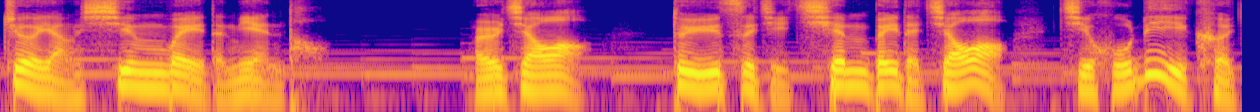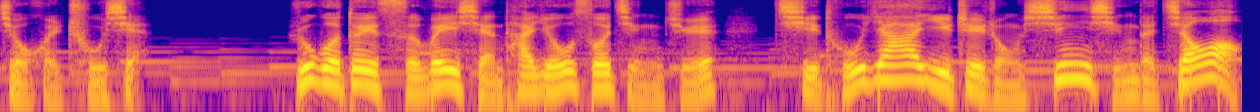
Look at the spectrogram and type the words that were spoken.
这样欣慰的念头，而骄傲。对于自己谦卑的骄傲，几乎立刻就会出现。如果对此危险他有所警觉，企图压抑这种新型的骄傲，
